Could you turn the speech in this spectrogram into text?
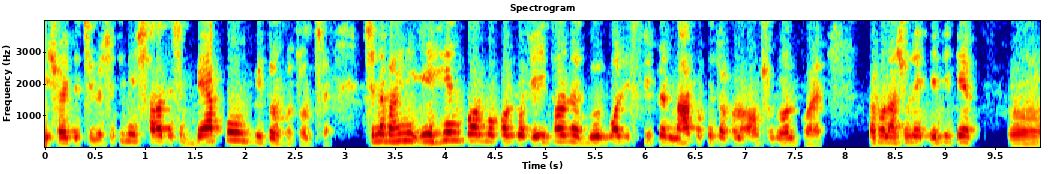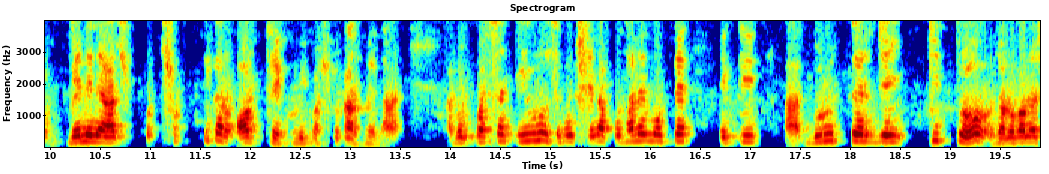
বিষয়টি ছিল, সেটি নিয়ে সারা দেশে ব্যাপক বিতর্ক চলছে। সেনাবাহিনী এহেন কর্মকাণ্ড, এই ধরনের দুর্বল স্ক্রিপ্টের নাটকে যখন অংশগ্রহণ করে, তখন আসলে এটিকে মেনে নেওয়ার সত্যিকার অর্থে খুবই কষ্টকর হয়ে দাঁড়ায়। এবং প্রফেসর ইউনুস এবং সেনা প্রধানের মধ্যে একটি দূরত্বের যেই চিত্র জনগণের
